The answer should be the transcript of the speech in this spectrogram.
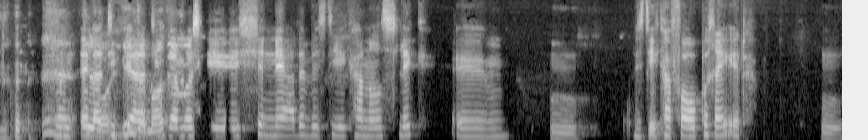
Eller de bliver, de bliver måske generte, hvis de ikke har noget slik. Øhm, mm. Hvis de ikke har forberedt. Mm.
